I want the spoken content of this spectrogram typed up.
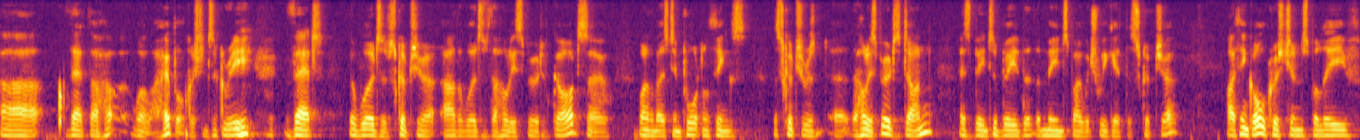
uh, that the well, I hope all Christians agree that the words of Scripture are the words of the Holy Spirit of God. So, one of the most important things the Scripture, is, uh, the Holy Spirit's done, has been to be the, the means by which we get the Scripture. I think all Christians believe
